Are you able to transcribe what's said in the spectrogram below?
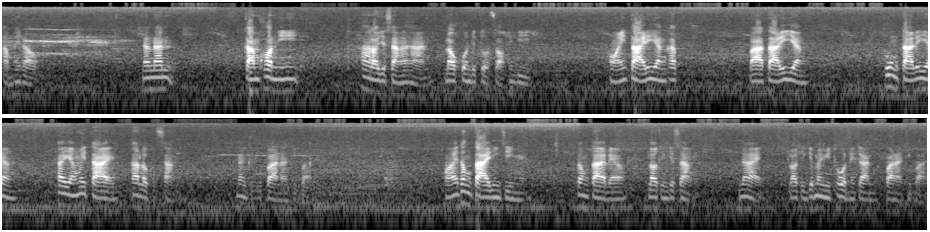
ทำให้เรา ดังนั้นกรรมข้อนี้ ถ้าเราจะสั่งอาหาร เราควรจะตรวจสอบให้ดี หอยตายหรือยังครับ ปลาตายหรือยัง กุ้งตายหรือยัง ถ้ายังไม่ตาย ถ้าเราสั่ง นั่นก็คือปานาติบาตหอยต้องตายจริง ๆ ต้องตายแล้ว เราถึงจะสั่งได้ เราถึงจะไม่มีโทษในการปานาติบาต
